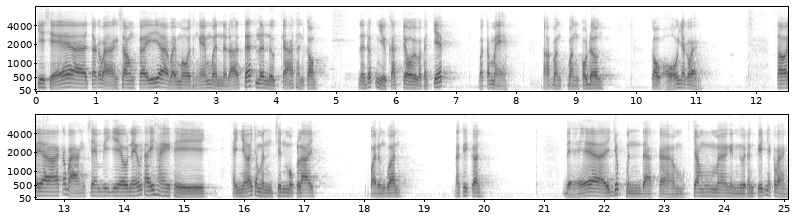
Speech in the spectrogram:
chia sẻ à, cho các bạn xong cái bài mồi thằng em mình đã test lên được cá thành công. Lên rất nhiều cá trôi và cá chép và cá mè. Đó, bằng bằng câu đơn câu ổ nha các bạn. Tôi các bạn xem video nếu thấy hay thì hãy nhớ cho mình xin một like và đừng quên đăng ký kênh để giúp mình đạt 100.000 người đăng ký nha các bạn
